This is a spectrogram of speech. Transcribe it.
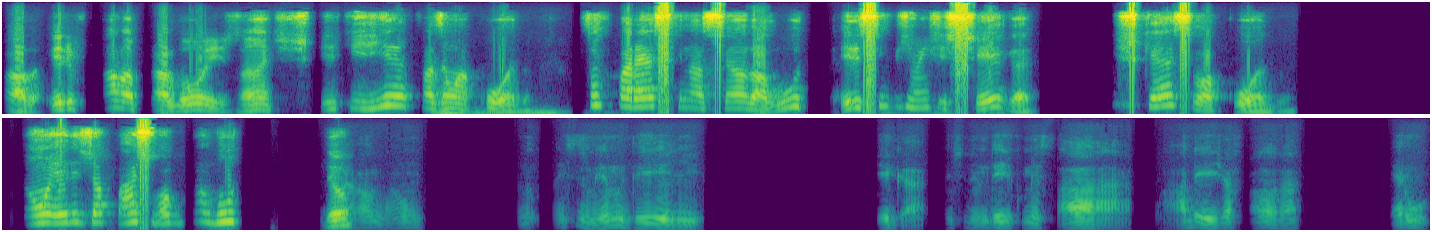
falo. Ele fala pra Lois antes que ele queria fazer um acordo. Só que parece que na cena da luta, ele simplesmente chega esquece o acordo. Então ele já parte logo pra luta, entendeu? Não, não. Antes mesmo dele chegar, antes mesmo dele começar a porrada, ele já fala lá, quero,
